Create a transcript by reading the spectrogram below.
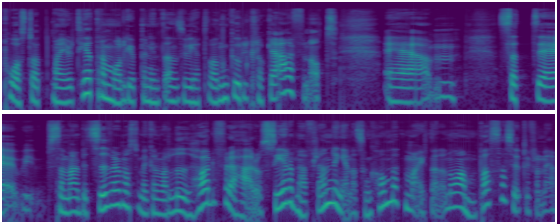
påstå att majoriteten av målgruppen inte ens vet vad en guldklocka är för något. Ehm, så att eh, som arbetsgivare måste man kunna vara lyhörd för det här och se de här förändringarna som kommer på marknaden och anpassa sig utifrån det.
